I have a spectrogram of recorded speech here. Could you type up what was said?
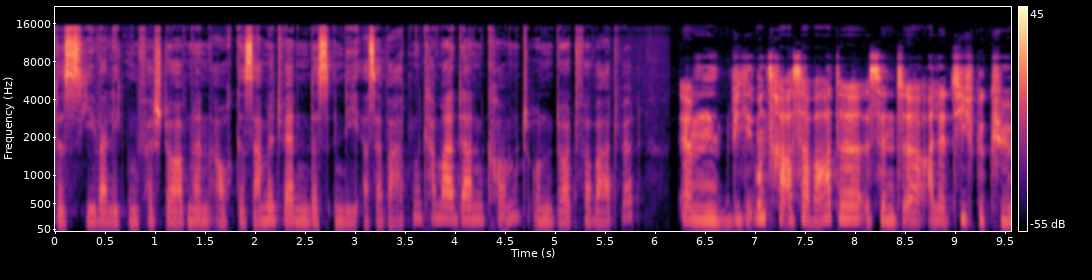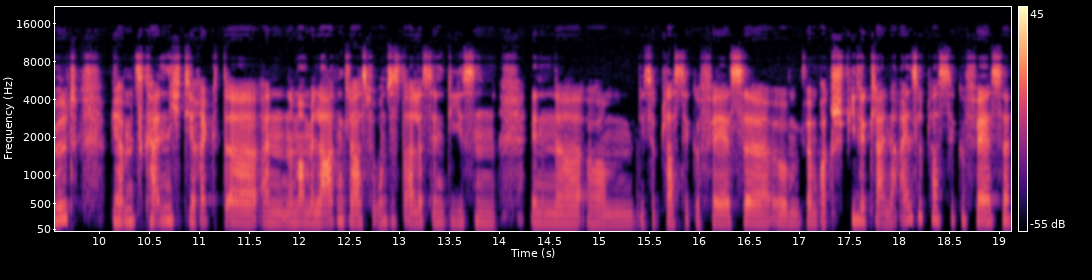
des jeweiligen Verstorbenen auch gesammelt werden, das in die Asservatenkammer dann kommt und dort verwahrt wird? Ähm, wie unsere Asservate sind äh, alle tief gekühlt. Wir haben jetzt kein nicht direkt äh, ein Marmeladenglas. Für uns ist alles in diesen in äh, ähm, diese Plastikgefäße. Ähm, wir haben praktisch viele kleine Einzelplastikgefäße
